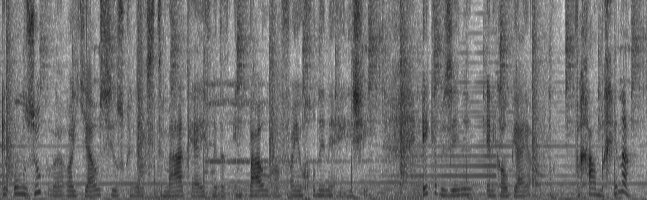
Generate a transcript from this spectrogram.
En onderzoeken we wat jouw zielsconnectie te maken heeft met het empoweren van je godinnenenergie. Ik heb er zin in en ik hoop jij ook. We gaan beginnen.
